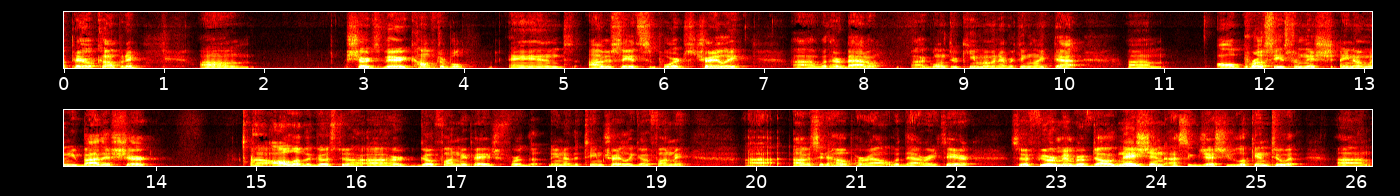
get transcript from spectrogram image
Apparel Company. Um, shirt's very comfortable, and obviously it supports Trey uh, with her battle, uh, going through chemo and everything like that. Um, all proceeds from this, you know, when you buy this shirt, uh, all of it goes to uh, her GoFundMe page for the, you know, the Team Trey GoFundMe. Uh, obviously to help her out with that right there. So if you're a member of Dog Nation, I suggest you look into it, um,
